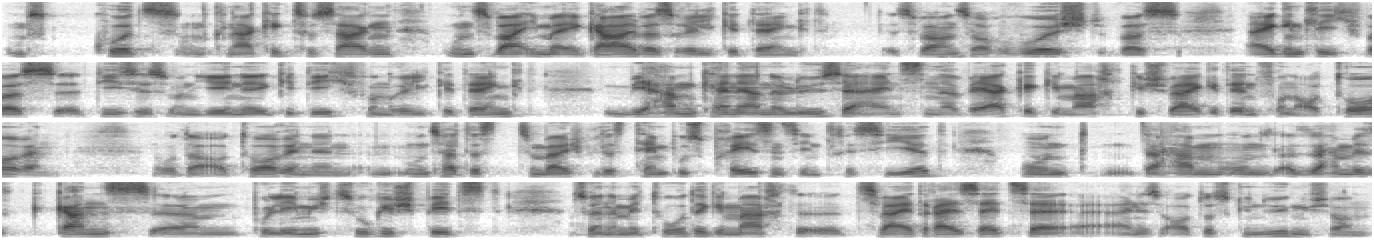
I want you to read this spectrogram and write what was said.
Um es kurz und knackig zu sagen, uns war immer egal, was Rilke denkt. Es war uns auch wurscht, was eigentlich, was dieses und jene Gedicht von Rilke denkt. Wir haben keine Analyse einzelner Werke gemacht, geschweige denn von Autoren oder Autorinnen. Uns hat das zum Beispiel das Tempus Präsens interessiert und da haben uns, also da haben wir ganz ähm, polemisch zugespitzt zu einer Methode gemacht. Äh, zwei, drei Sätze eines Autos genügen schon.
